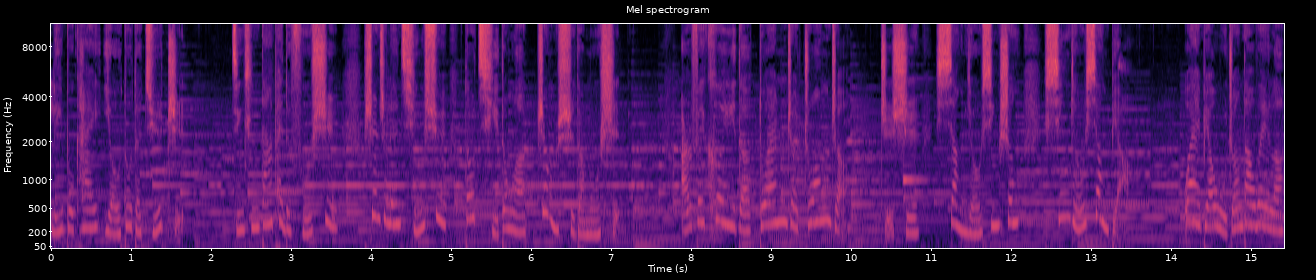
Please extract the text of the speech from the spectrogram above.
离不开有度的举止。精心搭配的服饰，甚至连情绪都启动了正式的模式，而非刻意的端着装着，只是相由心生，心由相表。外表武装到位了，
